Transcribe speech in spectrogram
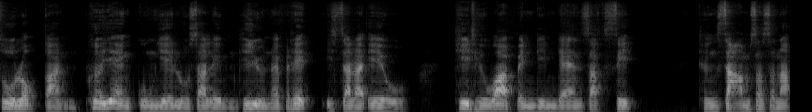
สู้รบกันเพื่อแย่งกรุงเยรูซาเล็มที่อยู่ในประเทศอิสราเอล ที่ถือว่าเป็นดินแดนศักดิ์สิทธิ์ถึงสามศาสนา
